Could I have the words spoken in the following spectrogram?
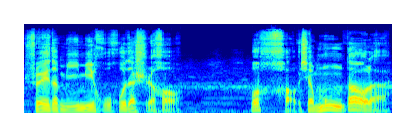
睡得迷迷糊糊的时候，我好像梦到了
